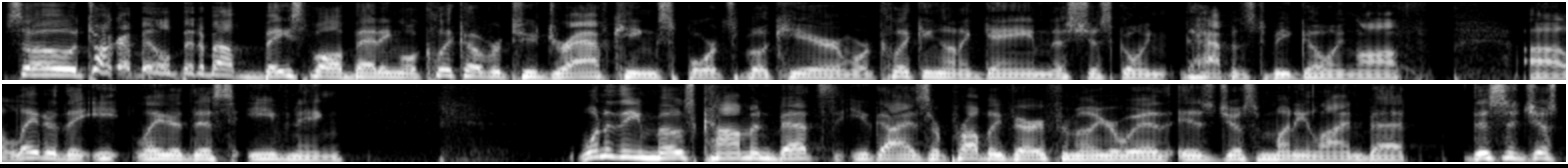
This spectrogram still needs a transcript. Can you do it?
So, talk a little bit about baseball betting. We'll click over to DraftKings Sportsbook here, and we're clicking on a game that's just going happens to be going off uh, later the later this evening. One of the most common bets that you guys are probably very familiar with is just money line bet. This is just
